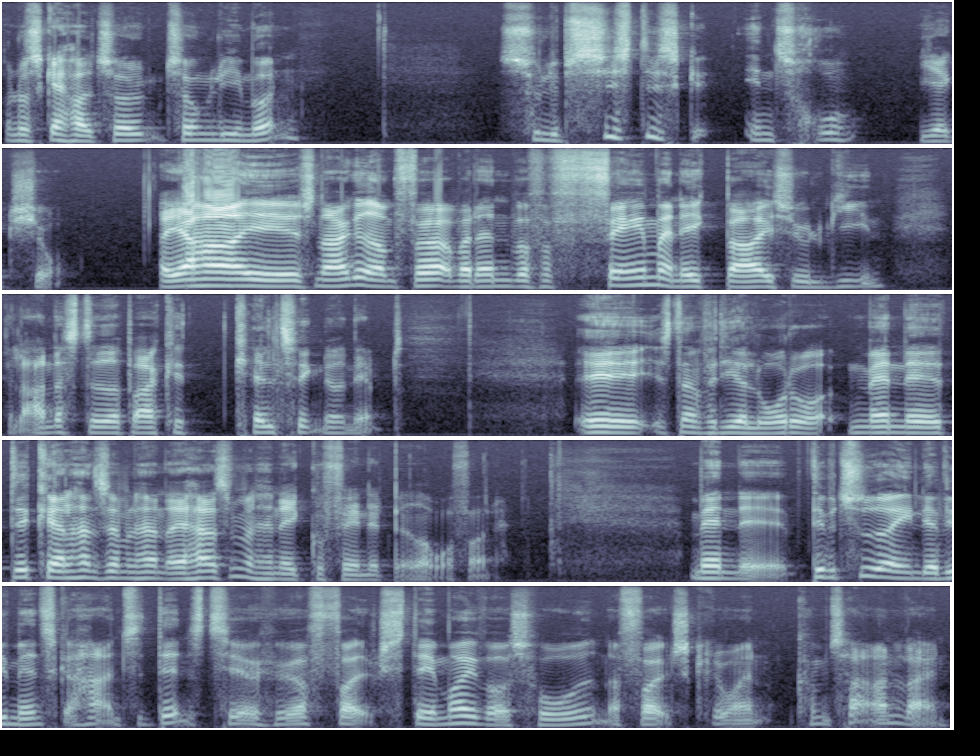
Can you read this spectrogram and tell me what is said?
og nu skal jeg holde tungen tung lige i munden, solipsistisk introjektion. Og jeg har øh, snakket om før, hvordan, hvorfor fanden man ikke bare i psykologien, eller andre steder, bare kan kalde ting noget nemt. Øh, I stedet for de her lortord. Men øh, det kalder han simpelthen, og jeg har simpelthen ikke kunne finde et bedre ord for det. Men øh, det betyder egentlig, at vi mennesker har en tendens til at høre folks stemmer i vores hoved, når folk skriver en kommentar online.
